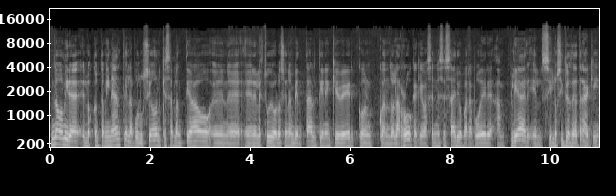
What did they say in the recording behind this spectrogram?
No, mira, los contaminantes, la polución que se ha planteado en, eh, el estudio de evaluación ambiental tienen que ver con cuando la roca que va a ser necesario para poder ampliar los sitios de atraque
